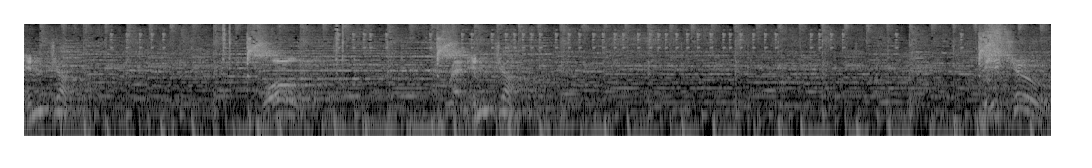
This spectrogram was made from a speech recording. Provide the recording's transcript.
Greninja. Whoa. Greninja. Pichu.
